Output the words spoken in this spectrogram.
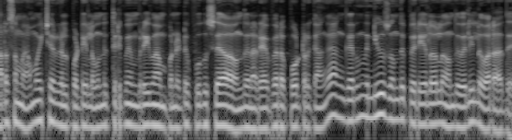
அரசு அமைச்சர்கள் பட்டியலை வந்து திருப்பியும் ரீவாம் பண்ணிவிட்டு புதுசாக வந்து நிறைய பேரை போட்டிருக்காங்க. அங்கேருந்து நியூஸ் வந்து பெரிய அளவில் வந்து வெளியில் வராது.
